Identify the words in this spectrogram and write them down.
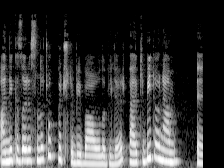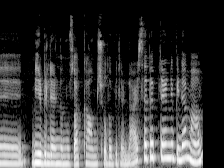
Anne kız arasında çok güçlü bir bağ olabilir. Belki bir dönem birbirlerinden uzak kalmış olabilirler. Sebeplerini bilemem.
